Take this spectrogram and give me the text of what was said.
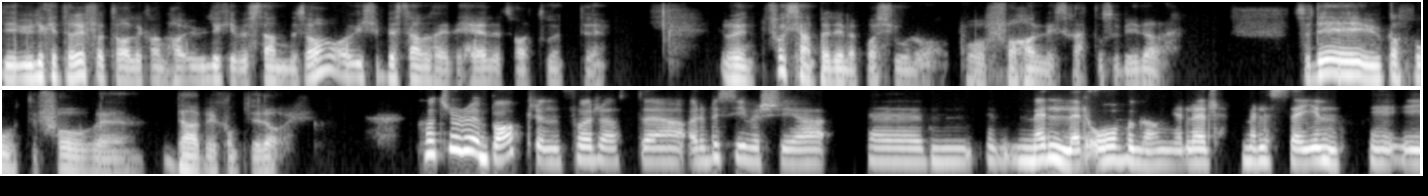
De ulike tariffavtalene kan ha ulike bestemmelser, og ikke bestemmelser i det hele tatt rundt, rundt f.eks. det med pensjon og, og forhandlingsrett osv. Så, videre. så det er utgangspunktet for der vi er kommet i dag. Hva tror du er bakgrunnen for at uh, arbeidsgiversida eh, melder overgang eller melder seg inn i, i,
